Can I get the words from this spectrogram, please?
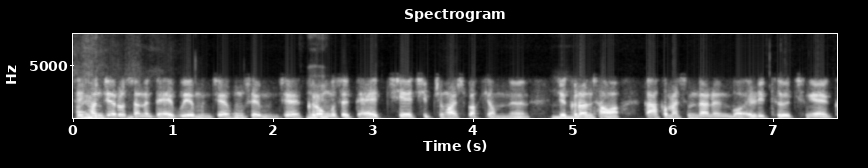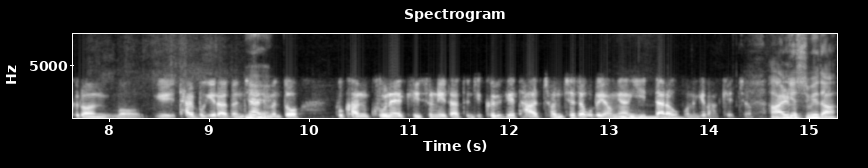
그래서 알겠- 현재로서는 내부의 문제, 홍수의 문제 그런 예. 것에 내치에 집중할 수밖에 없는 이제 음. 그런 상황. 아까 말씀나는 뭐 엘리트층의 그런 뭐이 탈북이라든지 예. 아니면 또 북한 군의 귀순이라든지 그게 다 전체적으로 영향이 음. 있다라고 보는 게 맞겠죠. 알겠습니다.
